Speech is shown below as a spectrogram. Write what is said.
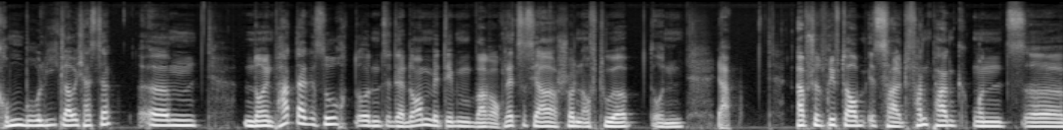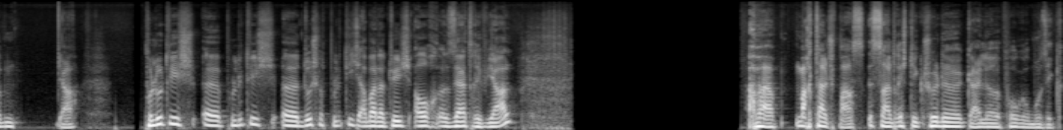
Krumboli, glaube ich, heißt er, ähm, einen neuen Partner gesucht und der Norm, mit dem war er auch letztes Jahr schon auf Tour. Und ja, Abschlussbrieftauben ist halt Funpunk und ähm, ja, politisch, äh, politisch, äh, durchaus politisch, aber natürlich auch sehr trivial. Aber macht halt Spaß. Ist halt richtig schöne, geile Pogo-Musik.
